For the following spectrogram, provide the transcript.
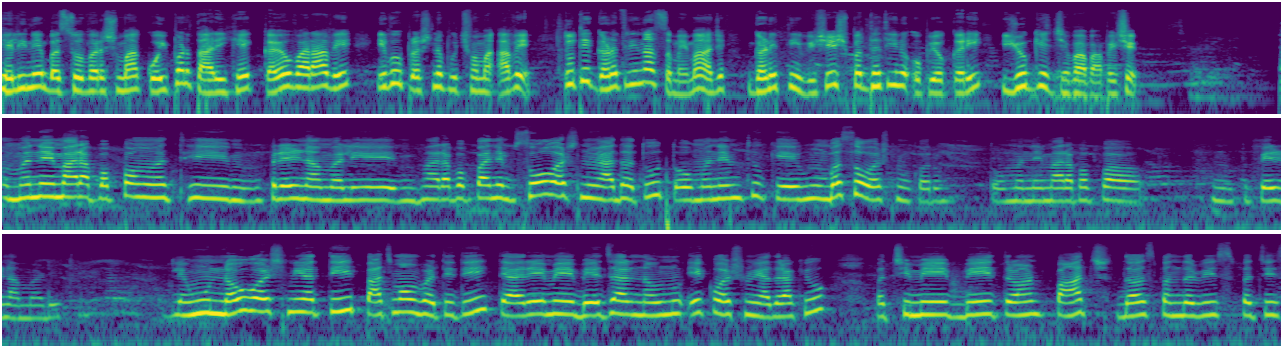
હેલીને બસો વર્ષમાં કોઈ પણ તારીખે કયો વાર આવે એવો પ્રશ્ન પૂછવામાં આવે તો તે ગણતરીના સમયમાં જ ગણિતની વિશેષ પદ્ધતિનો ઉપયોગ કરી યોગ્ય જવાબ આપે છે. મને મારા પપ્પામાંથી પ્રેરણા મળી. મારા પપ્પાને સો વર્ષનું યાદ હતું, તો મને એમ થયું કે હું બસો વર્ષનું કરું. તો મને મારા પપ્પા પ્રેરણા મળી. એટલે હું નવ વર્ષની હતી પાંચમામાં ભરતી હતી. ત્યારે મેં બે હજાર નવનું એક વર્ષનું યાદ રાખ્યું. પછી મેં બે, ત્રણ, પાંચ, દસ, પંદર, વીસ, પચીસ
